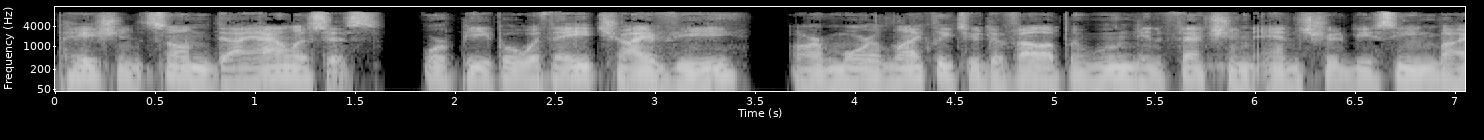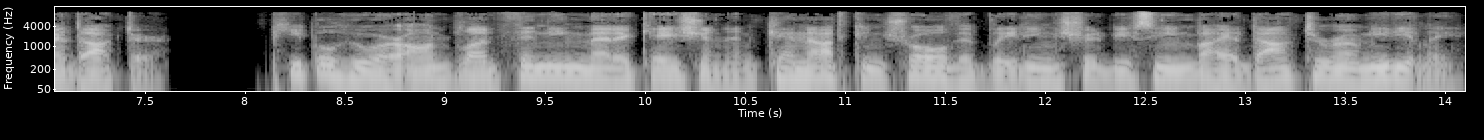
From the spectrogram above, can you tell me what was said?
patients on dialysis, or people with HIV, are more likely to develop a wound infection and should be seen by a doctor. People who are on blood-thinning medication and cannot control the bleeding should be seen by a doctor immediately.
